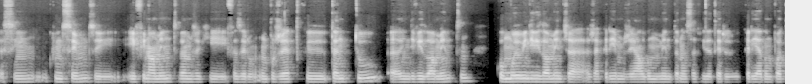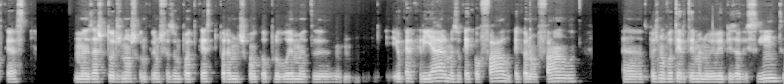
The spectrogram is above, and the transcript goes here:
assim conhecemos e, e finalmente vamos aqui fazer um, um projeto que tanto tu uh, individualmente como eu individualmente já, já queríamos em algum momento da nossa vida ter criado um podcast, mas acho que todos nós quando queremos fazer um podcast paramos com aquele problema de eu quero criar, mas o que é que eu falo, o que é que eu não falo, uh, depois não vou ter tema no episódio seguinte,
